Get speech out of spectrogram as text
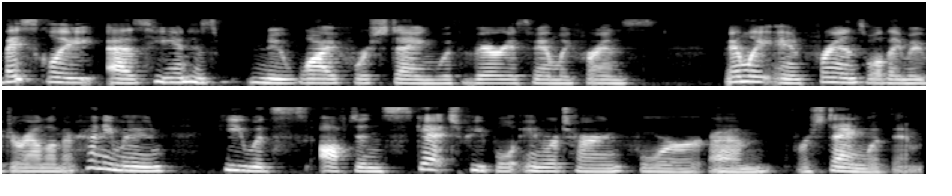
basically as he and his new wife were staying with various family friends family and friends while they moved around on their honeymoon he would often sketch people in return for um, for staying with them.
